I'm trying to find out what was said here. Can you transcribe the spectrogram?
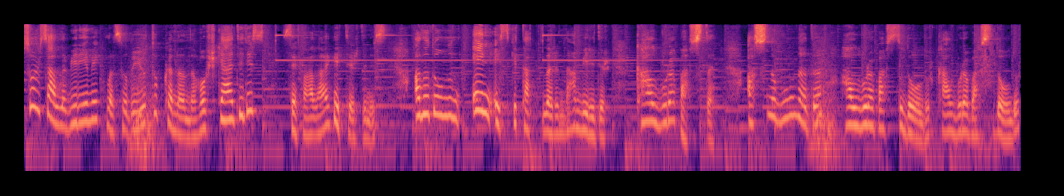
Soysal'la Bir Yemek Masalı YouTube kanalına hoş geldiniz, sefalar getirdiniz. Anadolu'nun en eski tatlılarından biridir. Kalbura bastı. Aslında bunun adı halbura bastı da olur, kalbura bastı da olur.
